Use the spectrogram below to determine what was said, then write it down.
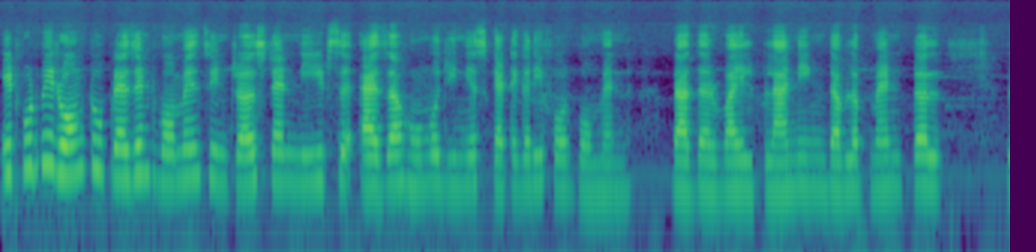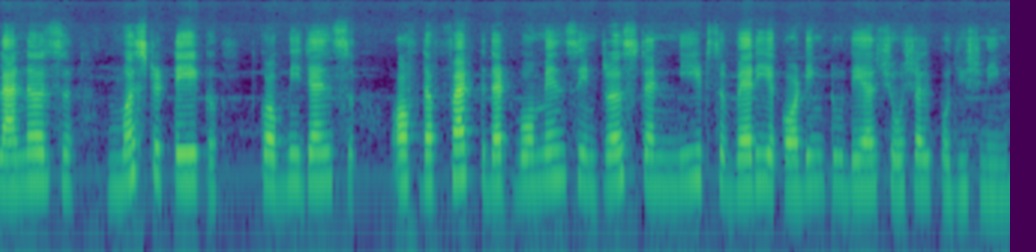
It would be wrong to present women's interests and needs as a homogeneous category for women. Rather, while planning developmental planners must take cognizance of the fact that women's interests and needs vary according to their social positioning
